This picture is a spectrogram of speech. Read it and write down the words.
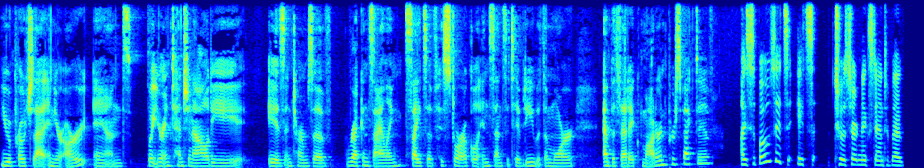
you approach that in your art and what your intentionality is in terms of reconciling sites of historical insensitivity with a more empathetic modern perspective. I suppose it's it's to a certain extent about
